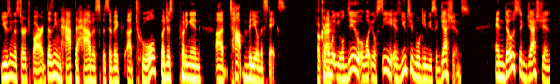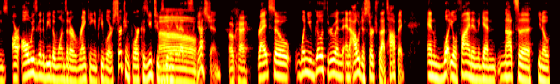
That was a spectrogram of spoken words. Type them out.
using the search bar. It doesn't even have to have a specific uh, tool, but just putting in uh, top video mistakes. Okay. then what you'll do, or what you'll see, is YouTube will give you suggestions. And those suggestions are always going to be the ones that are ranking and people are searching for because YouTube's giving it as a Oh. suggestion Okay. right? So when you go through and, and I would just search for that topic. And what you'll find, and again, not to you know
